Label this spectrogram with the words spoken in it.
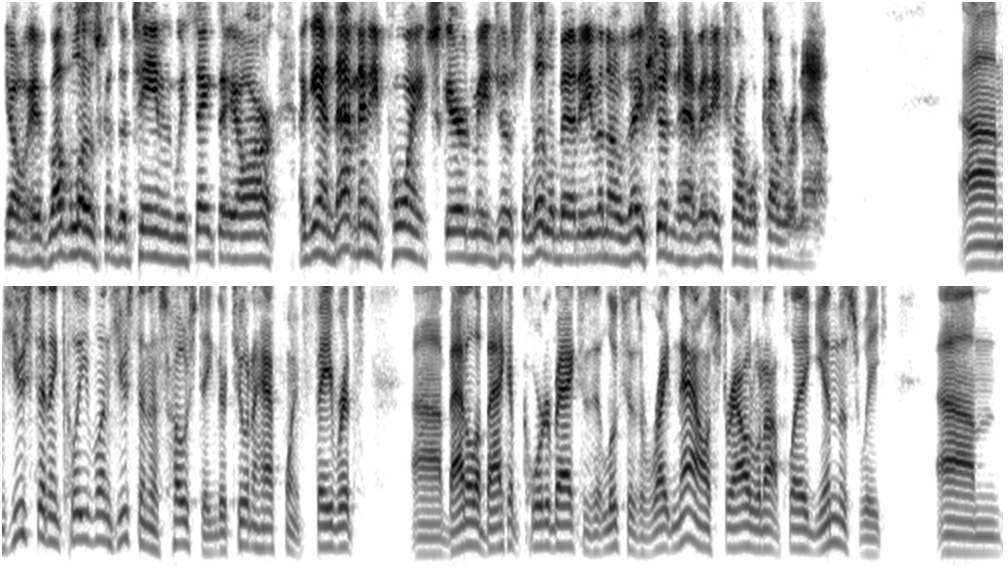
you know, if Buffalo's the team we think they are, again, that many points scared me just a little bit, even though they shouldn't have any trouble covering that. Um, Houston and Cleveland. Houston is hosting. They're two and a half point favorites. Uh, battle of backup quarterbacks as it looks as of right now. Stroud will not play again this week. Um,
